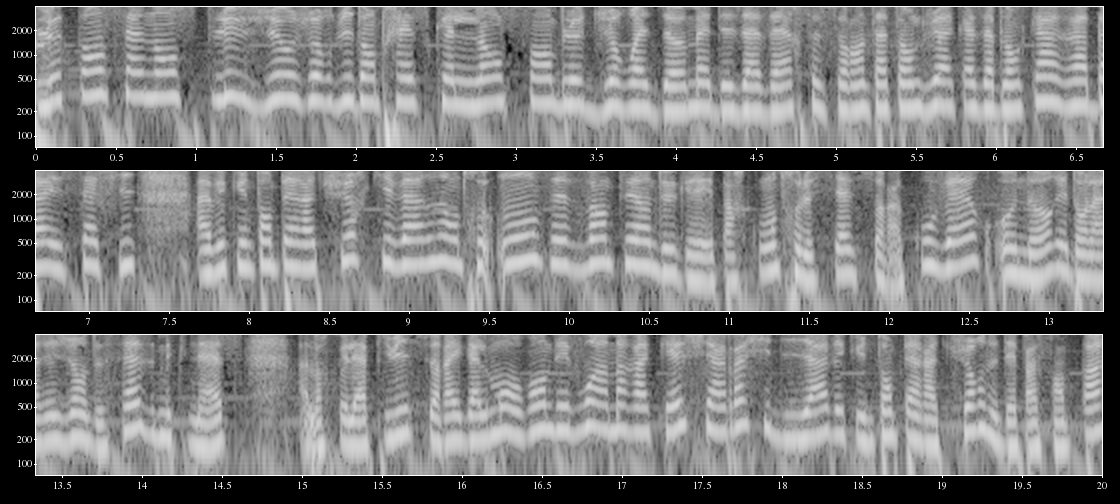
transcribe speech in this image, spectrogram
Le temps s'annonce pluvieux aujourd'hui dans presque l'ensemble du royaume. Des averses seront attendues à Casablanca, Rabat et Safi avec une température qui varie entre 11 et 21 degrés. Par contre, le ciel sera couvert au nord et dans la région de Fez Meknes, alors que la pluie sera également au rendez-vous à Marrakech et à Rachidia avec une température ne dépassant pas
